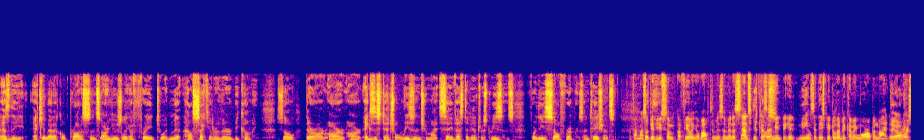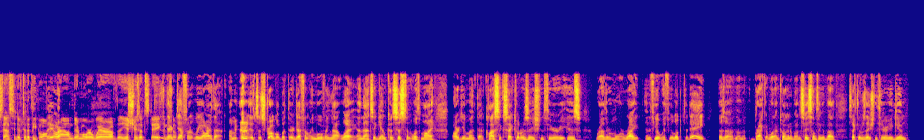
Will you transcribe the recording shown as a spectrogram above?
as the ecumenical Protestants are usually afraid to admit how secular they're becoming. So there are, are, are existential reasons, you might say, vested interest reasons for these self representations. But that must but give you some a feeling of optimism in a sense, because I mean, it means yeah. that these people are becoming more open-minded. They are are more sensitive to the people on they the are. ground. They're more aware of the issues at stake. There so definitely forth. are that. I mean, it's a struggle, but they're definitely moving that way, and that's again consistent with my argument that classic secularization theory is rather more right. And if you if you look today, there's a, a bracket what I'm talking about and say something about secularization theory again.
